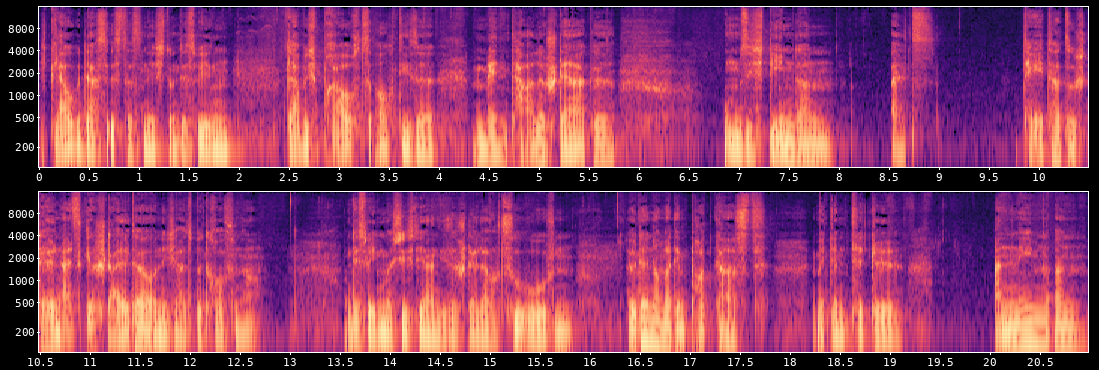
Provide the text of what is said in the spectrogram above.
Ich glaube, das ist das nicht und deswegen glaube ich, braucht es auch diese mentale Stärke, um sich dem dann als Täter zu stellen, als Gestalter und nicht als Betroffener. Und deswegen möchte ich dir an dieser Stelle auch zurufen, hör dir nochmal den Podcast mit dem Titel Annehmen an.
